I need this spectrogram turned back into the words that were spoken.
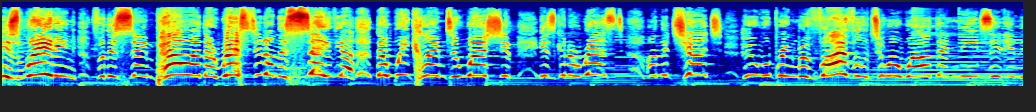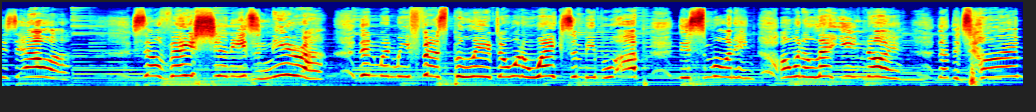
is waiting for the same power that rested on the Savior that we claim to worship is going to rest on the church who will bring revival to a world that needs it in this hour. Salvation is nearer than when we first believed. I want to wake some people up this morning. I want to let you know that the time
